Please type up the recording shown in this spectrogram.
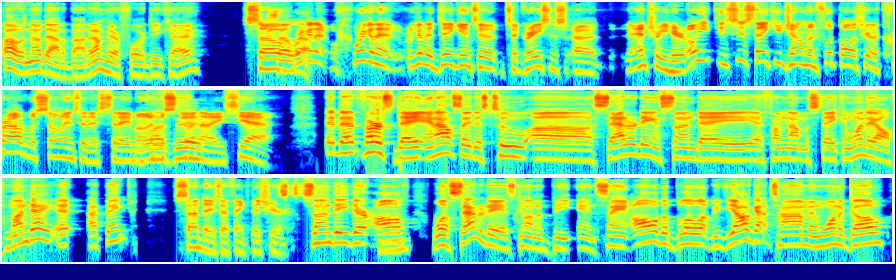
Oh, no doubt about it. I'm here for it, DK. So Sell we're out. gonna we're gonna we're gonna dig into to Grayson's uh, entry here. Oh, he, he says, "Thank you, gentlemen. Football is here." The crowd was so into this today, Moan. it was Was so nice. Yeah. And that first day, and I'll say this too, uh Saturday and Sunday, if I'm not mistaken, when they off? Monday, eh, I think. Sundays, I think this year. Sunday they're Mm-hmm. off. Well, Saturday is gonna be insane. All the blow up. If y'all got time and want to go,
